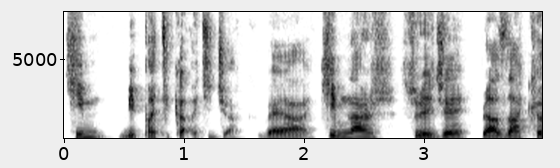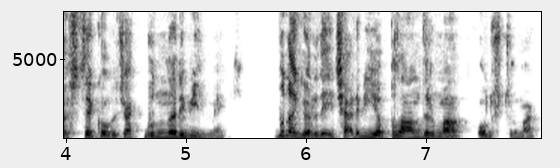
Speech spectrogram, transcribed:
Kim bir patika açacak veya kimler sürece biraz daha köstek olacak bunları bilmek. Buna göre de içeride bir yapılandırma oluşturmak.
